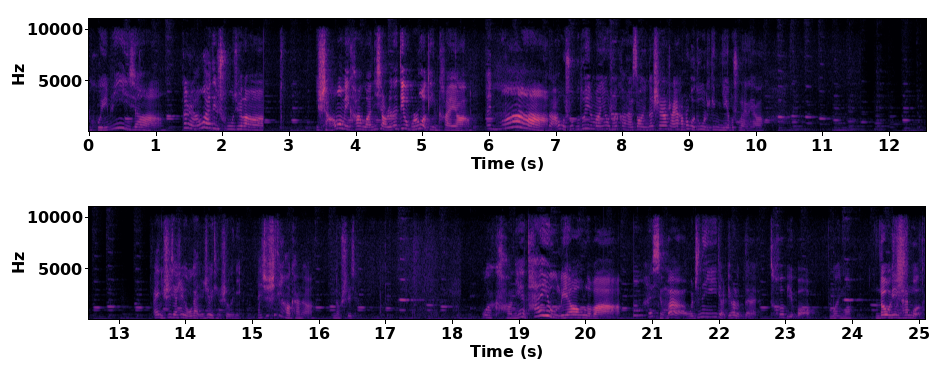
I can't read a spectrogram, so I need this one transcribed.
你回避一下，干啥？我还得出去了。你啥我没看过？你小人的腚不是我给你开呀？哎妈，咋我说不对了吗？你有啥可还臊你？那身上啥样还不是我肚里给你捏不出来的呀？哎，你试一下这个，我感觉这个挺适合你。哎，这是挺好看的，你等我试一下。我靠，你也太有料了吧！嗯，还行吧，我真的一点垫儿都不带，特别薄。你摸，你摸，你等我给你看过的。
